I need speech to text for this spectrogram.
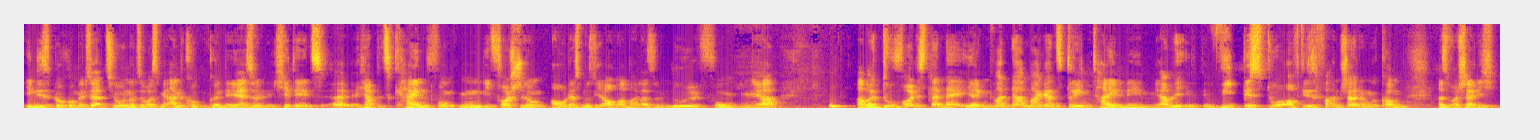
in diese Dokumentation und sowas mir angucken könnte. Also ich hätte jetzt, äh, ich habe jetzt keinen Funken die Vorstellung, oh, das muss ich auch mal machen, also null Funken, ja. Aber du wolltest dann da irgendwann da mal ganz dringend teilnehmen. Ja, wie, wie bist du auf diese Veranstaltung gekommen? Also wahrscheinlich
